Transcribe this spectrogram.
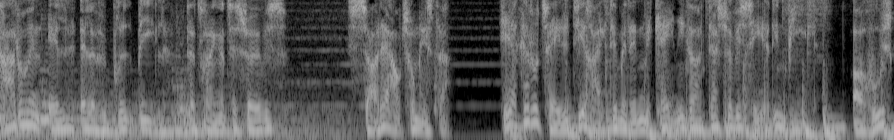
Har du en el- eller hybridbil, der trænger til service? Så er det Automester. Her kan du tale direkte med den mekaniker, der servicerer din bil. Og husk,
